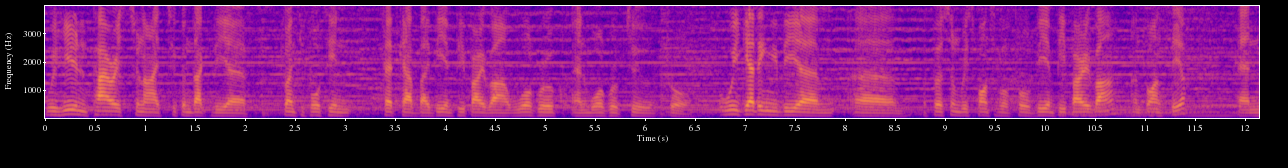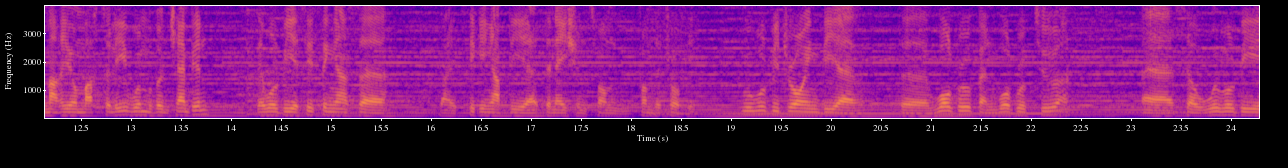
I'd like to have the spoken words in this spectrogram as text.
We're here in Paris tonight to conduct the uh, 2014 Fed Cup by BNP Paribas World Group and World Group 2 draw. We're getting the um, uh, person responsible for BNP Paribas, Antoine Sire, and Marion Bartoli, Wimbledon champion. They will be assisting us uh, by picking up the, uh, the nations from, from the trophy. We will be drawing the, uh, the World Group and World Group 2 uh, so we will be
